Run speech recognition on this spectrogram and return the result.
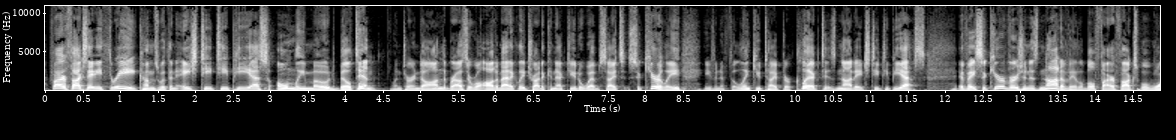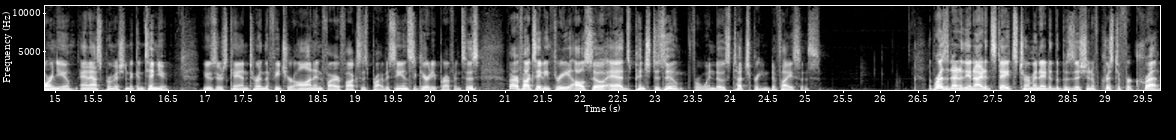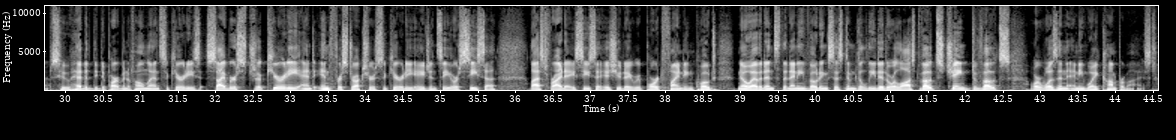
Firefox 83 comes with an HTTPS only mode built in. When turned on, the browser will automatically try to connect you to websites securely, even if the link you typed or clicked is not HTTPS. If a secure version is not available, Firefox will warn you and ask permission to continue. Users can turn the feature on in Firefox's privacy and security preferences. Firefox 83 also adds pinch to zoom for Windows touchscreen devices. The President of the United States terminated the position of Christopher Krebs, who headed the Department of Homeland Security's Cybersecurity and Infrastructure Security Agency, or CISA. Last Friday, CISA issued a report finding, quote, no evidence that any voting system deleted or lost votes, changed votes, or was in any way compromised.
